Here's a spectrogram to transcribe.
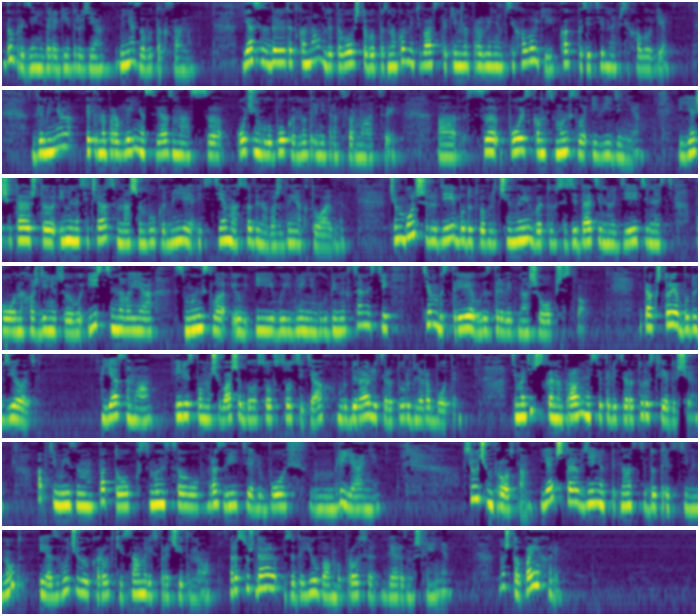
Добрый день, дорогие друзья! Меня зовут Оксана. Я создаю этот канал для того, чтобы познакомить вас с таким направлением психологии, как позитивная психология. Для меня это направление связано с очень глубокой внутренней трансформацией, а, с поиском смысла и видения. И я считаю, что именно сейчас в нашем мире эти темы особенно важны и актуальны. Чем больше людей будут вовлечены в эту созидательную деятельность по нахождению своего истинного я, смысла и выявлению глубинных ценностей, тем быстрее выздоровеет наше общество. Итак, что я буду делать? Я сама или с помощью ваших голосов в соцсетях выбираю литературу для работы. Тематическая направленность этой литературы следующая. Оптимизм, поток, смысл, развитие, любовь, влияние – все очень просто. Я читаю в день от 15 до 30 минут и озвучиваю короткий саммари из прочитанного. Рассуждаю и задаю вам вопросы для размышления. Ну что, поехали!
